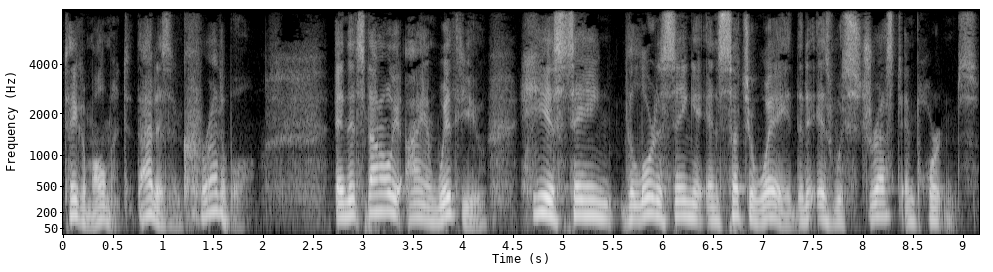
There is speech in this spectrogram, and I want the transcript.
Take a moment. That is incredible. And it's not only I am with you, he is saying, the Lord is saying it in such a way that it is with stressed importance.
